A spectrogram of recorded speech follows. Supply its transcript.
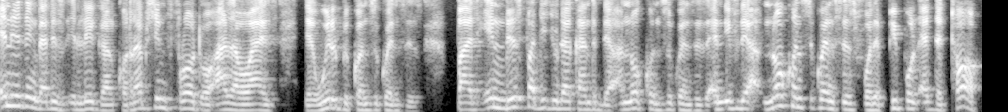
anything that is illegal, corruption, fraud, or otherwise, there will be consequences. But in this particular country, there are no consequences. And if there are no consequences for the people at the top,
